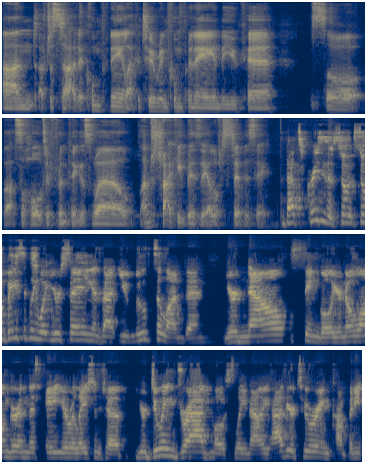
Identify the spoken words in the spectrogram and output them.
And I've just started a company, like a touring company in the UK. So that's a whole different thing as well. I'm just trying to keep busy. I love to stay busy. That's crazy. So, so basically, what you're saying is that you moved to London. You're now single. You're no longer in this eight year relationship. You're doing drag mostly now. You have your touring company.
